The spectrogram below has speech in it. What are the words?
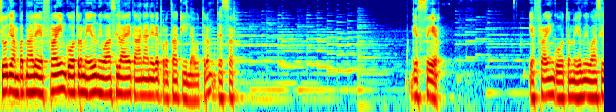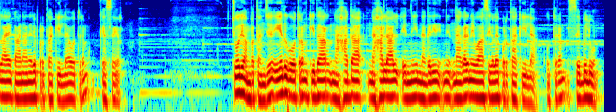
ചോദ്യം അമ്പത്തിനാല് എഫ്രായിം ഗോത്രം ഏത് നിവാസിലായ കാനാനരെ പുറത്താക്കിയില്ല? ഉത്തരം ഗസർ ഗസേർ എഫ്രായിം ഗോത്രം ഏത് നിവാസികളായ കാനാനരെ പുറത്താക്കിയില്ല? ഉത്തരം ഗസേർ ചോദ്യം അമ്പത്തഞ്ച് ഏത് ഗോത്രം കിദാർ നഹദ നഹലാൽ എന്നീ നഗരി നഗരനിവാസികളെ പുറത്താക്കിയില്ല? ഉത്തരം സെബിലൂൺ.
